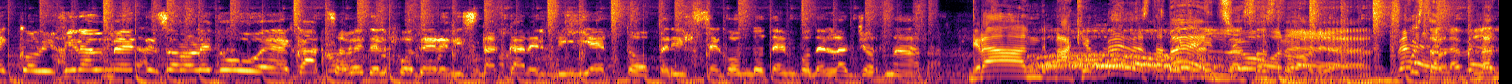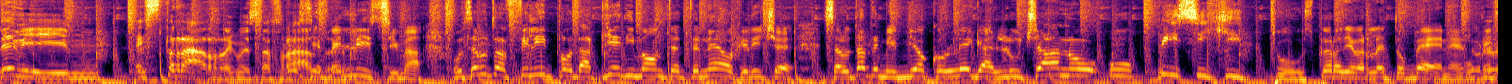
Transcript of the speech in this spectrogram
eccovi, finalmente sono le due. Cazzo, avete il potere di staccare il biglietto per il secondo tempo della giornata. Grande, ma che bella sta Bella storia. Bella, Questa bella. la devi mm, estrarre questa frase. Sì, sì, è bellissima. Un saluto a Filippo da Piedimonte Ateneo che dice: Salutatemi il mio collega Luciano Upisichittu. Spero di aver letto bene. Dovrebbe-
